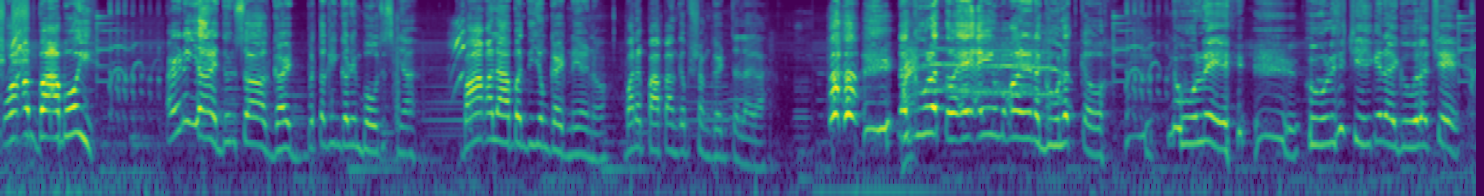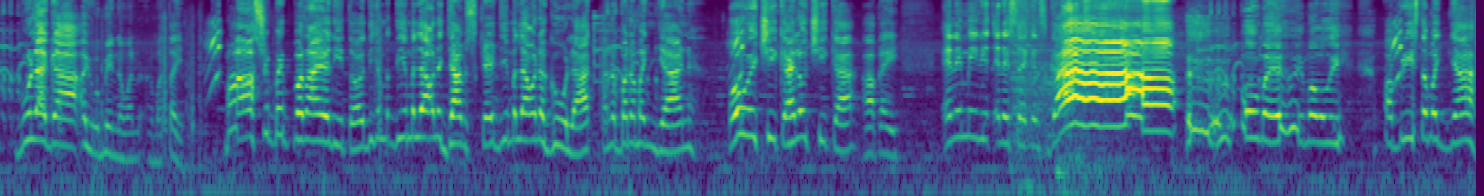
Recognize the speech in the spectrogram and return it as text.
Mukha kang baboy. Ano nangyayari dun sa guard? Ba't naging ganun boses niya? Baka kalaban din yung guard na yun, no? Parang papanggap siyang guard talaga. nagulat to. Eh, ayun mo kanina nagulat ka, oh. Nahuli. Huli si Chica, nagulat siya eh. Bulaga. Ay, umin, naman, namatay. Makakasurvive pa tayo dito. Di, di man lang ako na jumpscare, di man lang ako nagulat. Ano ba naman yan? Oh, hey, Chica. Hello, Chica. Okay. Any minute, any seconds. Ga! Oh my, my moly. Ang bilis naman niya.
